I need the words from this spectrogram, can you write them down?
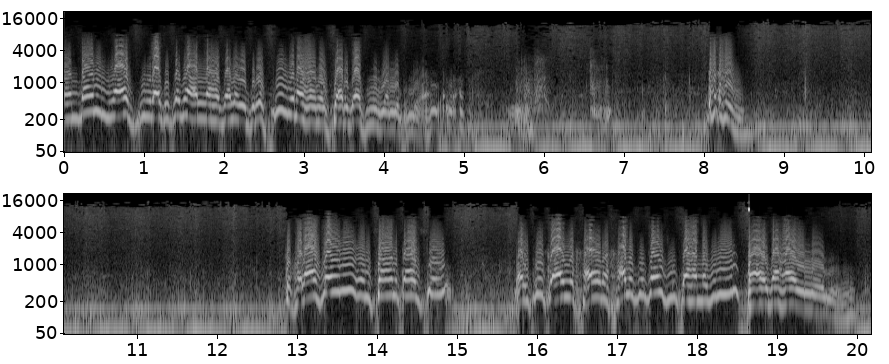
مندان نیاز پورا کتبہ اللہ تعالی درستی گناہاں سرگس میں جنت میں تو خلاصہ انسان کا بلکہ کہ خیر خلق کا جو تہمگنی فائدہ ہے موجود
